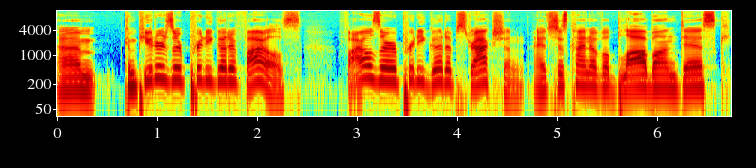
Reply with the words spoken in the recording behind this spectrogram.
Um, computers are pretty good at files. Files are a pretty good abstraction. It's just kind of a blob on disk.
